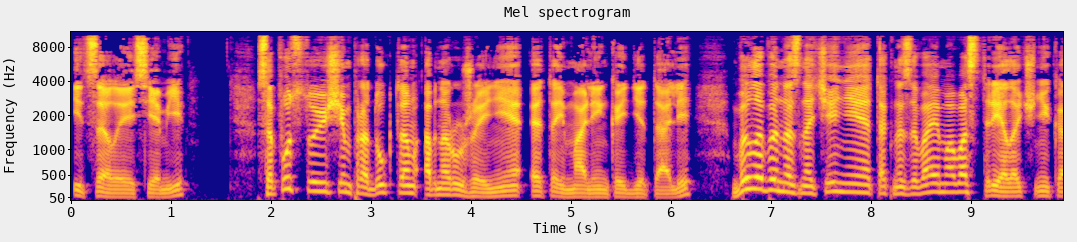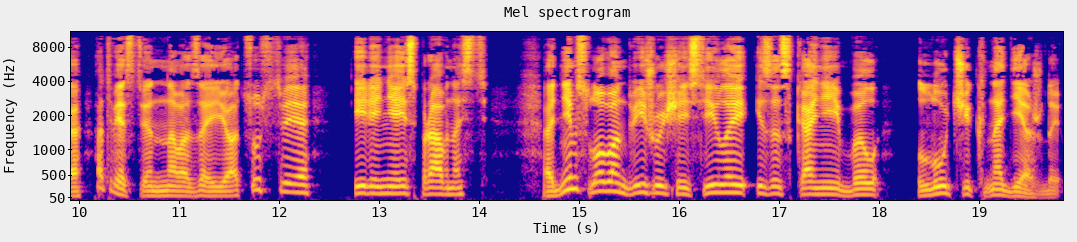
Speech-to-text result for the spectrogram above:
и целые семьи. Сопутствующим продуктом обнаружения этой маленькой детали было бы назначение так называемого стрелочника, ответственного за ее отсутствие или неисправность. Одним словом, движущей силой изысканий был лучик надежды.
